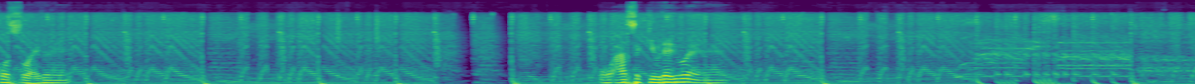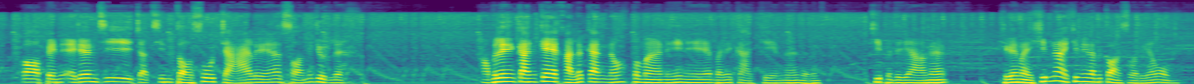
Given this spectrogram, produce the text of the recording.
โคตรสวยตัวนี้โอ้อาร์ตสกิลได้ด้วยนะก็เป็นเอเดนที่จัดทีมต่อสู้จ๋าเลยนะสอนไม่หยุดเลย เอาไปเล่นการแก้ขันแล้วกันเนาะประมาณนี้เนี่ยบรรยากาศเกมนะเดี๋ยวมันคลิปมันจะยาวนะเจอกันใหม่คลิปหน้าคลิปนี้ลาไปก่อนสวัสดีครับผม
